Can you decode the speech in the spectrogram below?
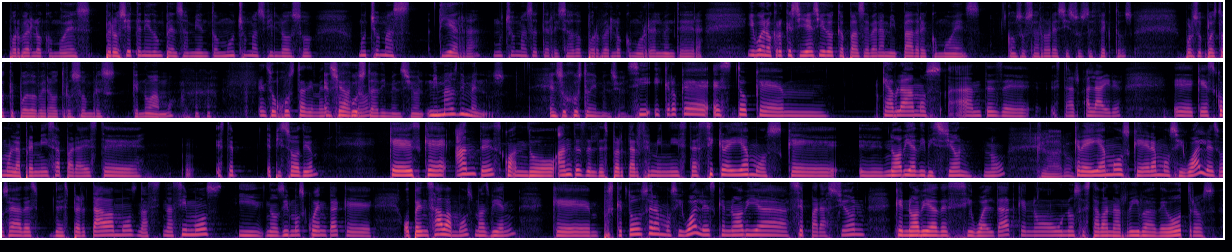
por verlo como es, pero sí he tenido un pensamiento mucho más filoso, mucho más tierra, mucho más aterrizado por verlo como realmente era. Y bueno, creo que si he sido capaz de ver a mi padre como es, con sus errores y sus defectos, por supuesto que puedo ver a otros hombres que no amo. En su justa dimensión. En su justa dimensión, ni más ni menos. En su justa dimensión. Sí, y creo que esto que, mm, que hablábamos antes de estar al aire, eh, que es como la premisa para este, este episodio, que es que antes, cuando antes del despertar feminista, sí creíamos que eh, no había división, ¿no? Claro. Creíamos que éramos iguales, o sea, despertábamos, nacimos y nos dimos cuenta que, o pensábamos más bien, que pues que todos éramos iguales, que no había separación, que no había desigualdad, que no unos estaban arriba de otros,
